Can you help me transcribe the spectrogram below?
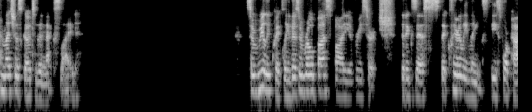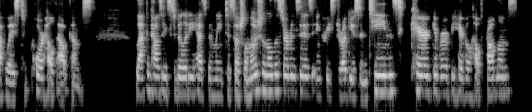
And let's just go to the next slide. So really quickly, there's a robust body of research that exists that clearly links these four pathways to poor health outcomes. Lack of housing stability has been linked to social emotional disturbances, increased drug use in teens, caregiver behavioral health problems.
